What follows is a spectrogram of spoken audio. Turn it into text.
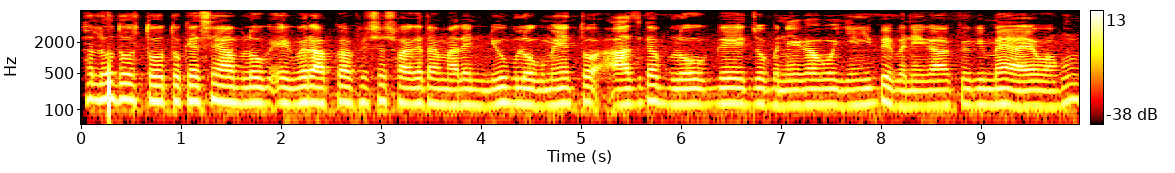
हेलो दोस्तों तो कैसे हैं आप लोग? एक बार आपका फिर से स्वागत है हमारे न्यू ब्लॉग में। तो आज का ब्लॉग जो बनेगा वो यहीं पे बनेगा, क्योंकि मैं आया हुआ हूँ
